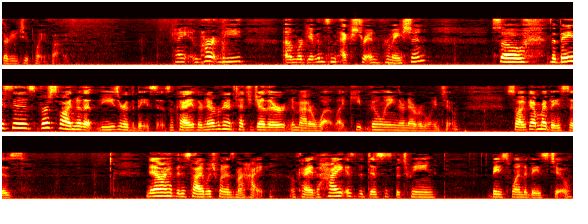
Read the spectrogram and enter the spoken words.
32.5. Okay, in part B, um, we're given some extra information. So the bases, first of all, I know that these are the bases, okay? They're never going to touch each other no matter what. Like, keep going, they're never going to. So I've got my bases. Now I have to decide which one is my height. Okay, the height is the distance between base 1 to base 2.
